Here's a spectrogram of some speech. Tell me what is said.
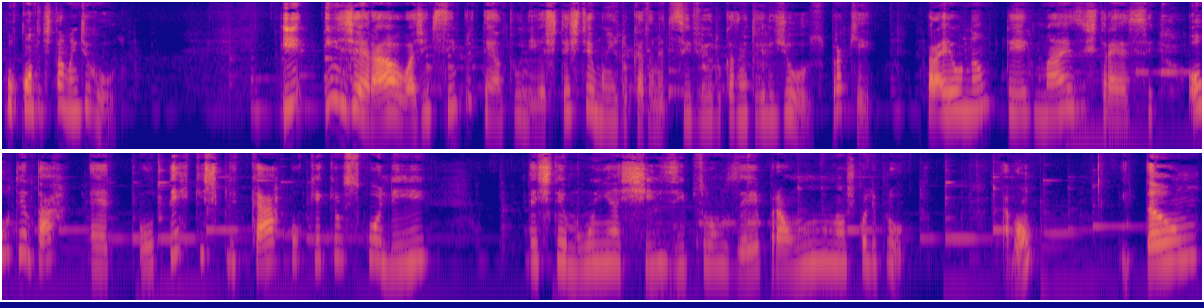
Por conta de tamanho de rolo. E, em geral, a gente sempre tenta unir as testemunhas do casamento civil e do casamento religioso. Para quê? Para eu não ter mais estresse ou tentar é, ou ter que explicar por que, que eu escolhi testemunha XYZ para um, não escolhi para o outro. Tá bom? Então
